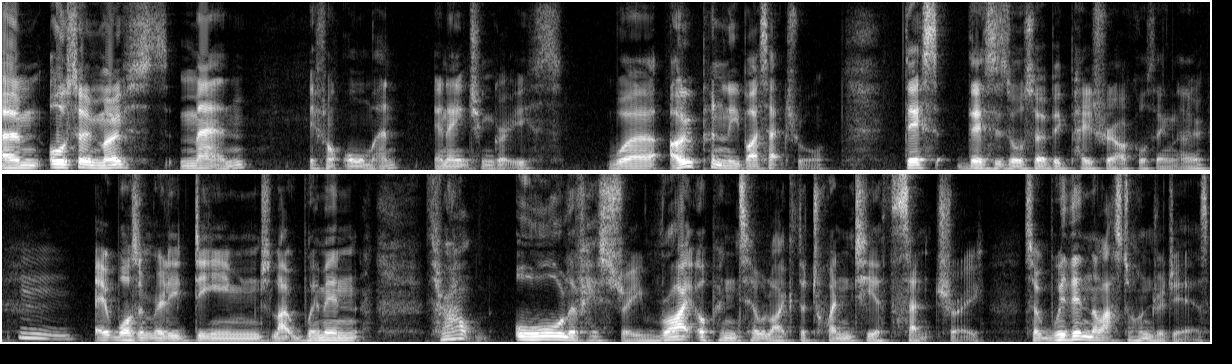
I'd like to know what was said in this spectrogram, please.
Um, also, most men, if not all men, in ancient Greece were openly bisexual. This this is also a big patriarchal thing, though. Hmm. It wasn't really deemed like women throughout all of history, right up until like the twentieth century. So within the last hundred years,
